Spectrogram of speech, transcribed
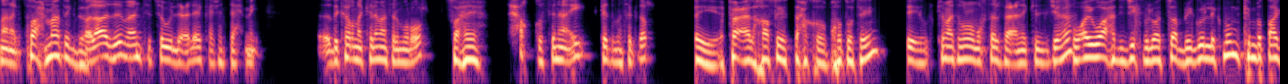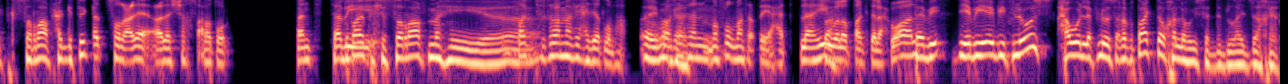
ما نقدر. صح ما تقدر. فلازم أنت تسوي اللي عليك عشان تحمي. ذكرنا كلمات المرور. صحيح. تحقق ثنائي قد ما تقدر. أي فعل خاصية التحقق بخطوتين. أيوه كلمات المرور مختلفة عن كل جهة. وأي واحد يجيك بالواتساب يقول لك ممكن بطاقتك الصراف حقتك. اتصل عليه على الشخص على طول. أنت تبي بطاقتك الصراف ما هي بطاقه الاستخدام ما في أحد يطلبها. أي، ما في واساسا المفروض ما تعطيها أحد. لا هي صح. ولا بطاقة الأحوال. تبي يبي يبي فلوس حول له فلوس على بطاقته وخله يسدد الله يجزاه خير.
